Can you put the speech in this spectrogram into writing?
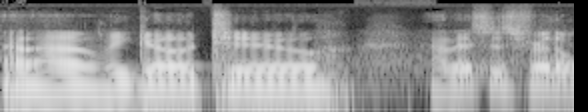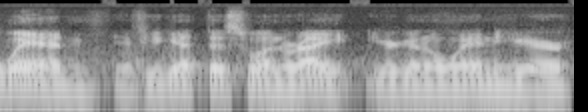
Uh, we go to. Now, this is for the win. If you get this one right, you're going to win here.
